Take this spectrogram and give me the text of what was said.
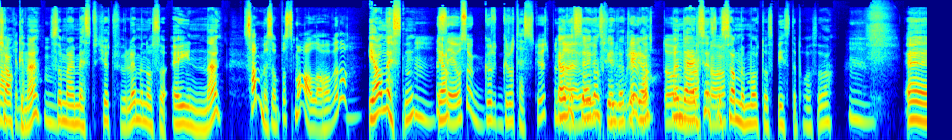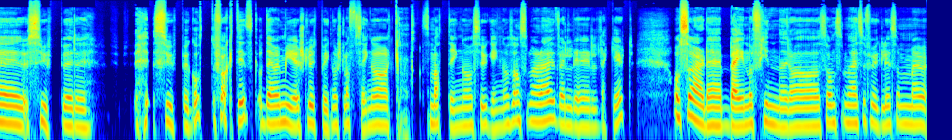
Kjakene. Mm. som er mest kjøttfulle, men også øynene. Samme som på smalahove, da. Ja, nesten. Mm. Det Ja. ser jo så gro grotesk ut, men Ja, det, det er jo utrolig ja. godt og Men det er liksom og samme måte å spise det på også, da. Mm. Eh, super Supergodt, faktisk. Og det med mye slutbygging og slafsing og smatting og suging og sånn som er der. Veldig lekkert. Og så er det bein og finner og sånn som er selvfølgelig som er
